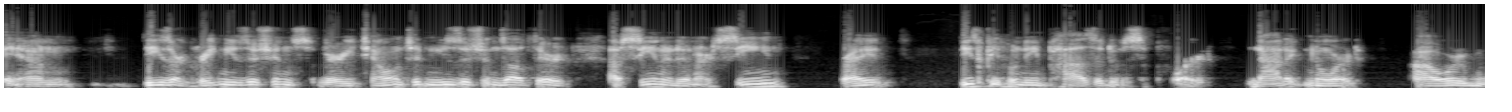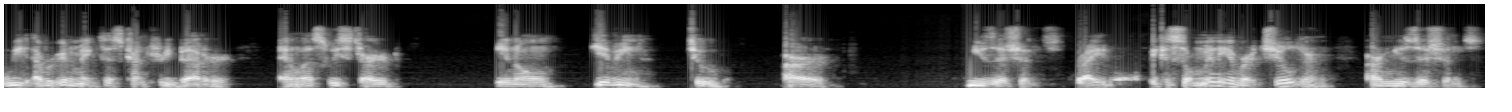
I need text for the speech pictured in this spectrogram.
And these are great musicians, very talented musicians out there. I've seen it in our scene, right? These people need positive support, not ignored. How are we ever going to make this country better unless we start, you know, giving to our musicians, right? Because so many of our children are musicians.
